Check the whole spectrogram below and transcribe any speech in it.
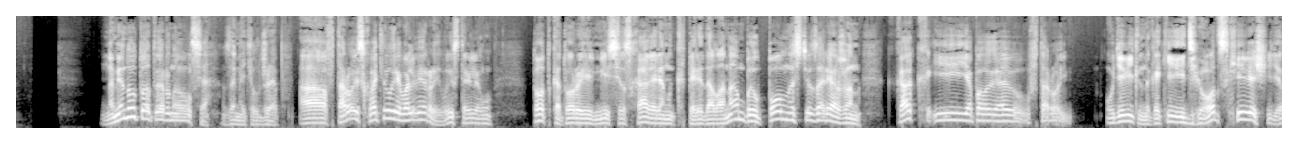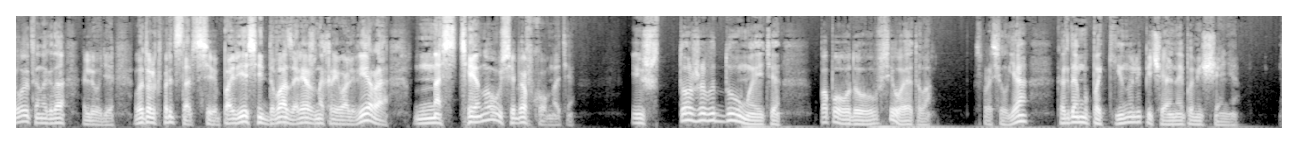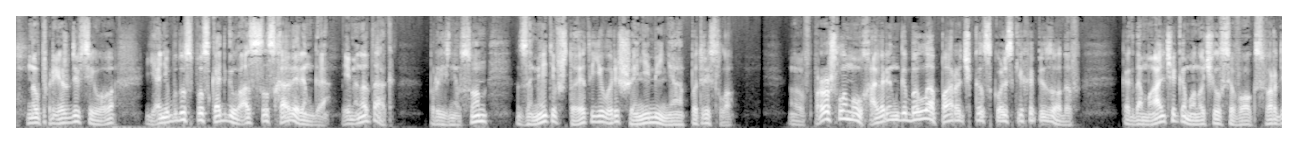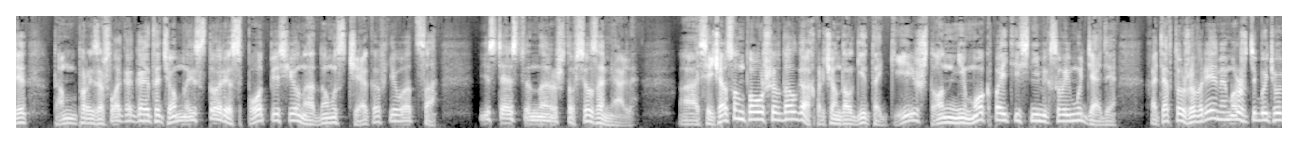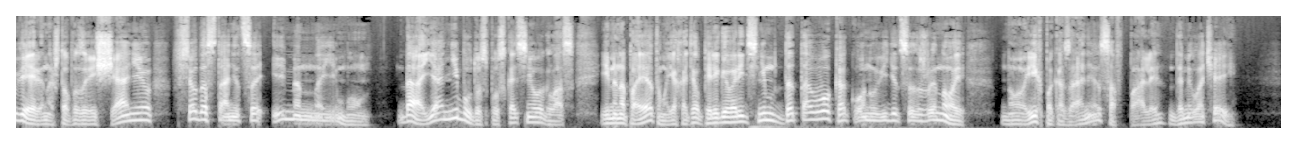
«На минуту отвернулся», — заметил Джеб, а второй схватил револьвер и выстрелил. Тот, который миссис Хаверинг передала нам, был полностью заряжен, как и, я полагаю, второй. Удивительно, какие идиотские вещи делают иногда люди. Вы только представьте себе, повесить два заряженных револьвера на стену у себя в комнате. — И что же вы думаете по поводу всего этого? — спросил я, — когда мы покинули печальное помещение. — Ну, прежде всего, я не буду спускать глаз с Хаверинга. Именно так, — произнес он, заметив, что это его решение меня потрясло. В прошлом у Хаверинга была парочка скользких эпизодов. Когда мальчиком он учился в Оксфорде, там произошла какая-то темная история с подписью на одном из чеков его отца. Естественно, что все замяли. А сейчас он по уши в долгах, причем долги такие, что он не мог пойти с ними к своему дяде, хотя в то же время можете быть уверены, что по завещанию все достанется именно ему. Да, я не буду спускать с него глаз. Именно поэтому я хотел переговорить с ним до того, как он увидится с женой, но их показания совпали до мелочей.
